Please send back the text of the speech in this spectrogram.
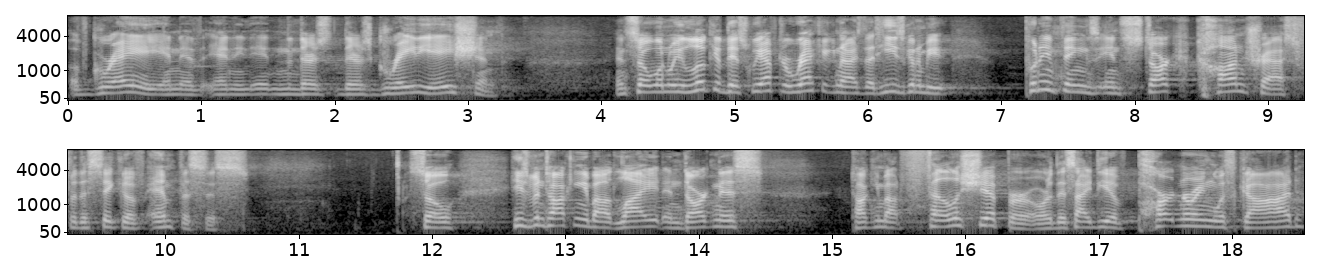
of gray and, and, and there's, there's gradation. And so when we look at this, we have to recognize that he's going to be putting things in stark contrast for the sake of emphasis. So he's been talking about light and darkness, talking about fellowship or, or this idea of partnering with God,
